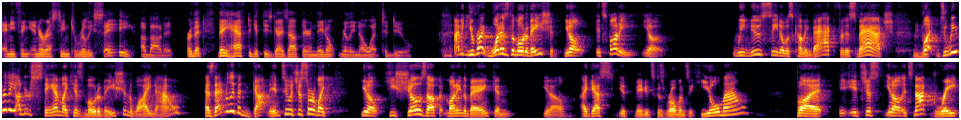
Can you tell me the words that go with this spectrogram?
anything interesting to really say about it, or that they have to get these guys out there and they don't really know what to do. I mean, you're right. What is the motivation? You know, it's funny, you know, we knew Cena was coming back for this match, mm-hmm. but do we really understand like his motivation? Why now? Has that really been gotten into? It's just sort of like, you know, he shows up at Money in the Bank, and you know, I guess it, maybe it's because Roman's a heel now, but it, it's just, you know, it's not great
